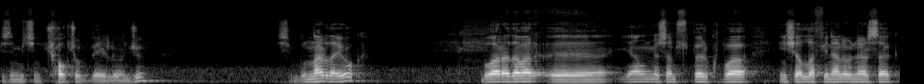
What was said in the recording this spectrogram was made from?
bizim için çok çok değerli oyuncu. Şimdi bunlar da yok. Bu arada var e, yanılmıyorsam Süper Kupa inşallah final oynarsak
